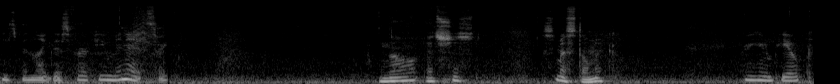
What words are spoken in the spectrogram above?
He's been like this for a few minutes. No, it's just it's my stomach. Are you gonna puke?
